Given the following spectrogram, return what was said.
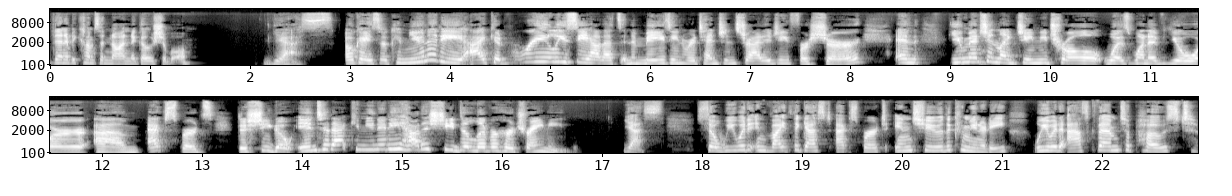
then it becomes a non negotiable. Yes. Okay. So community, I could really see how that's an amazing retention strategy for sure. And you mentioned like Jamie Trull was one of your um, experts. Does she go into that community? How does she deliver her training? Yes. So we would invite the guest expert into the community. We would ask them to post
